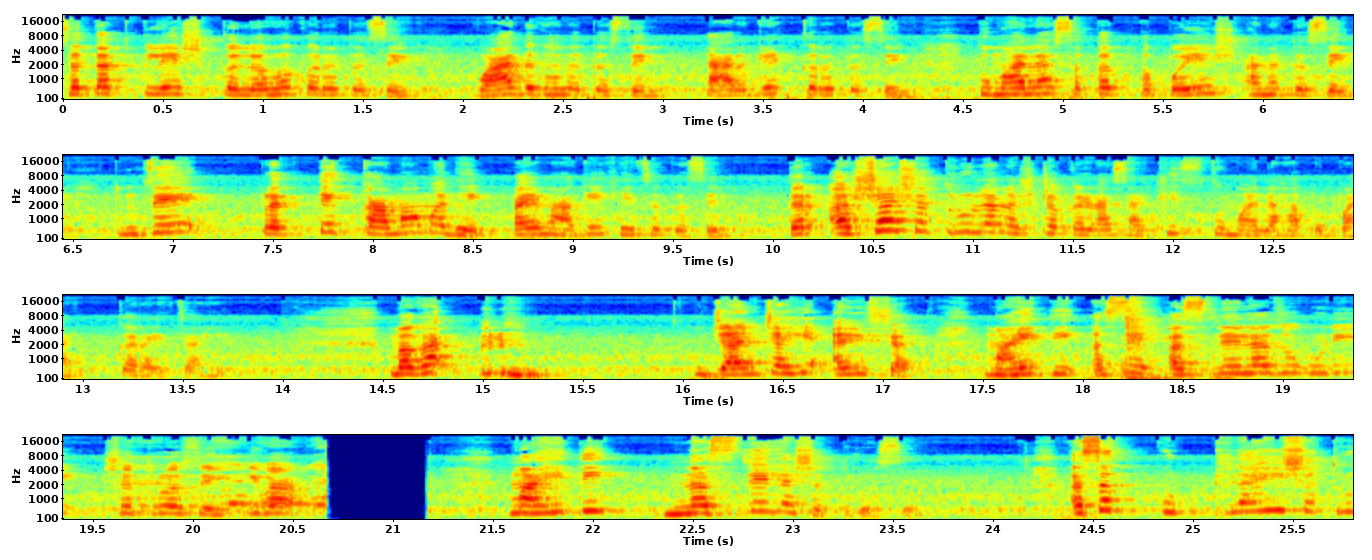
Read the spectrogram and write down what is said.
सतत क्लेश कलह करत असेल वाद घालत असेल टार्गेट करत असेल तुम्हाला सतत अपयश आणत असेल तुमचे प्रत्येक कामामध्ये पाय मागे खेचत असेल तर अशा शत्रूला नष्ट करण्यासाठीच तुम्हाला हा उपाय करायचा आहे. बघा ज्यांच्याही आयुष्यात माहिती असे असलेला जो कोणी शत्रू असेल किंवा माहिती नसलेला शत्रू असेल असं कुठलाही शत्रू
